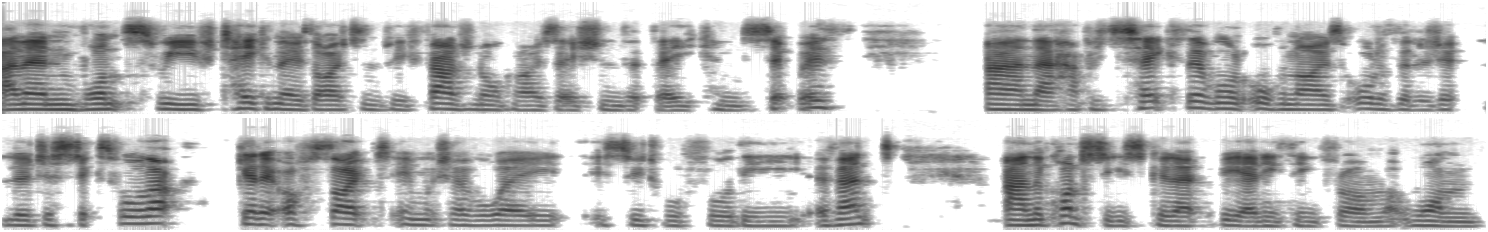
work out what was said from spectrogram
And then once we've taken those items, we've found an organization that they can sit with and they're happy to take them. We'll organize all of the log- logistics for that, get it off site in whichever way is suitable for the event. And the quantities could be anything from one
